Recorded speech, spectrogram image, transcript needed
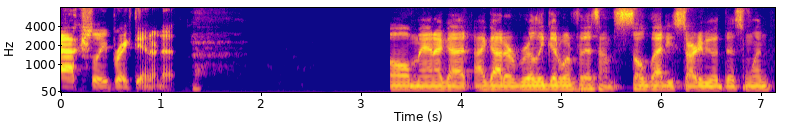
actually break the internet? Oh man, I got I got a really good one for this, and I'm so glad you started me with this one.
